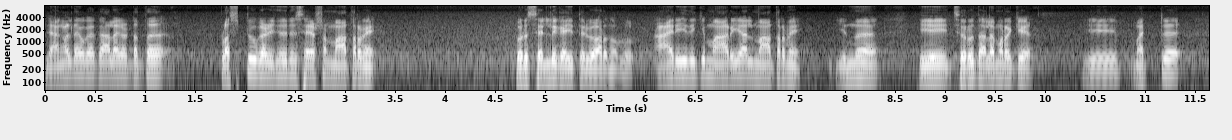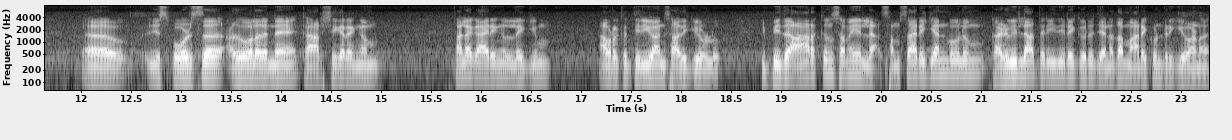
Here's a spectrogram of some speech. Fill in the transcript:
ഞങ്ങളുടെയൊക്കെ കാലഘട്ടത്ത് പ്ലസ് ടു കഴിഞ്ഞതിന് ശേഷം മാത്രമേ ഒരു സെല്ല് കൈ തരുമായിരുന്നുള്ളൂ ആ രീതിക്ക് മാറിയാൽ മാത്രമേ ഇന്ന് ഈ ചെറുതലമുറയ്ക്ക് ഈ മറ്റ് ഈ സ്പോർട്സ് അതുപോലെ തന്നെ കാർഷിക രംഗം പല കാര്യങ്ങളിലേക്കും അവർക്ക് തിരിയുവാൻ സാധിക്കുകയുള്ളൂ. ഇപ്പം ഇത് ആർക്കും സമയമില്ല. സംസാരിക്കാൻ പോലും കഴിവില്ലാത്ത രീതിയിലേക്ക് ഒരു ജനത മാറിക്കൊണ്ടിരിക്കുകയാണ്.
